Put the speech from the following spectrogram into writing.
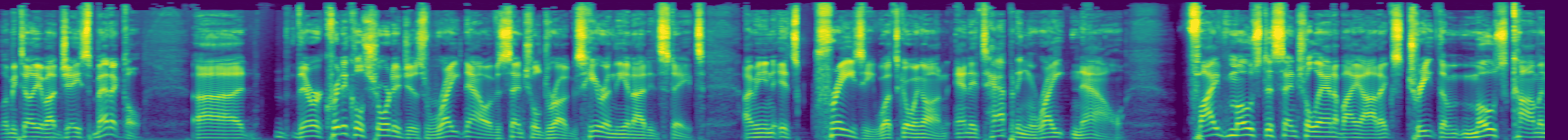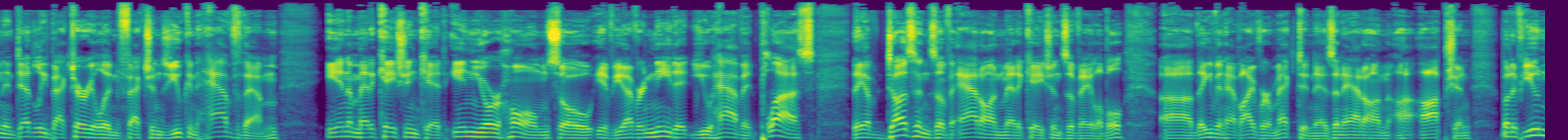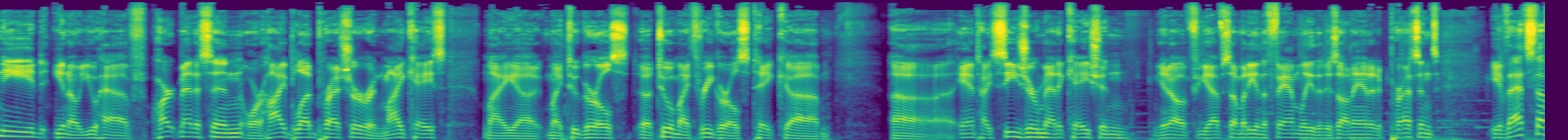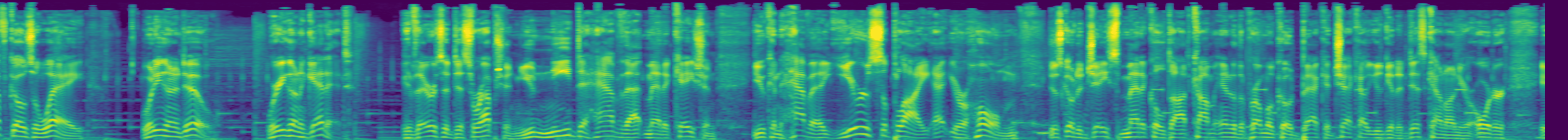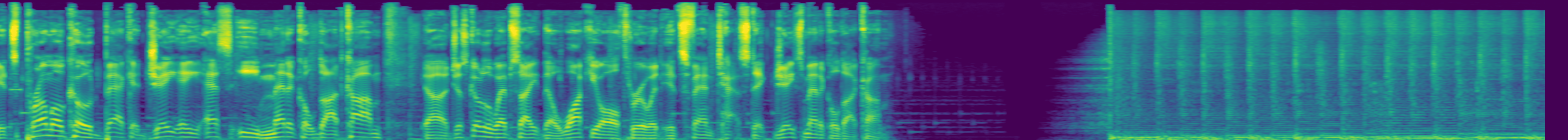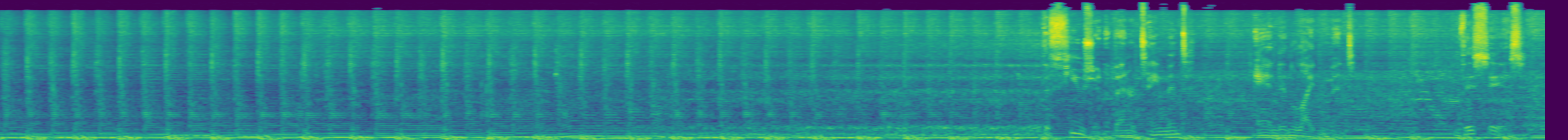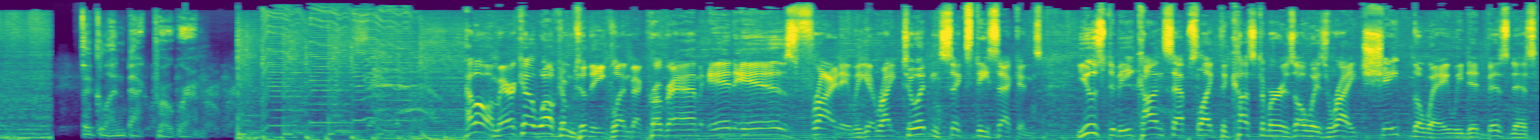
Let me tell you about Jase Medical. Uh, there are critical shortages right now of essential drugs here in the United States. I mean, it's crazy what's going on, and it's happening right now. Five most essential antibiotics treat the most common and deadly bacterial infections. You can have them in a medication kit in your home. So if you ever need it, you have it. Plus, they have dozens of add on medications available. Uh, they even have ivermectin as an add on uh, option. But if you need, you know, you have heart medicine or high blood pressure, in my case, my, uh, my two girls, uh, two of my three girls take. Um, uh, anti seizure medication. You know, if you have somebody in the family that is on antidepressants, if that stuff goes away, what are you going to do? Where are you going to get it? If there's a disruption, you need to have that medication. You can have a year's supply at your home. Just go to jasemedical.com, enter the promo code Beck at checkout. You'll get a discount on your order. It's promo code Beck at J A S E medical.com. Uh, just go to the website, they'll walk you all through it. It's fantastic. jasemedical.com. of entertainment and enlightenment. This is the Glenn Beck Program. Hello, America. Welcome to the Glenn Beck program. It is Friday. We get right to it in 60 seconds. Used to be concepts like the customer is always right shaped the way we did business,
